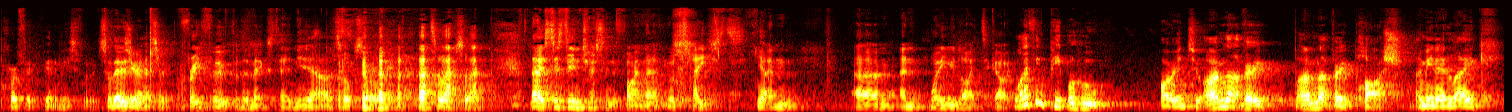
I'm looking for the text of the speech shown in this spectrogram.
perfect Vietnamese food. So there's your answer. Free food for the next 10 years. Yeah, let's hope so. let's hope so. No, it's just interesting to find out your tastes Yeah. and, um, and where you like to go. Well, I think people who are into I'm not very I'm not very posh. I mean, I like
